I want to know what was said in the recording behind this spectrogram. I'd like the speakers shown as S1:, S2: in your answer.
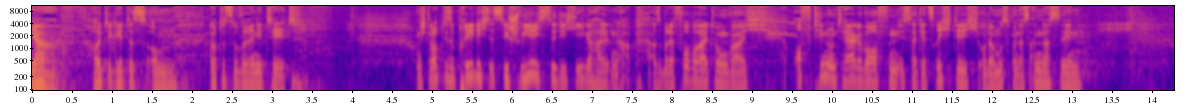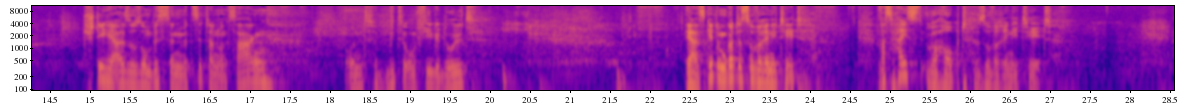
S1: Ja, heute geht es um Gottes Souveränität. Und ich glaube, diese Predigt ist die schwierigste, die ich je gehalten habe. Also bei der Vorbereitung war ich oft hin und her geworfen, ist das jetzt richtig oder muss man das anders sehen? Ich stehe hier also so ein bisschen mit Zittern und Zagen und bitte um viel Geduld. Ja, es geht um Gottes Souveränität. Was heißt überhaupt Souveränität?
